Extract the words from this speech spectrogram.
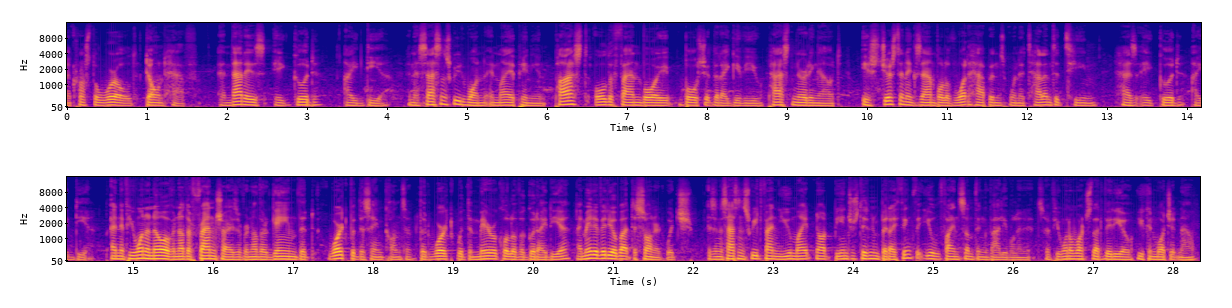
across the world don't have. And that is a good idea. And Assassin's Creed 1, in my opinion, past all the fanboy bullshit that I give you, past nerding out, is just an example of what happens when a talented team has a good idea. And if you want to know of another franchise or another game that worked with the same concept, that worked with the miracle of a good idea, I made a video about Dishonored, which as an Assassin's Creed fan you might not be interested in, but I think that you'll find something valuable in it. So if you want to watch that video, you can watch it now.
